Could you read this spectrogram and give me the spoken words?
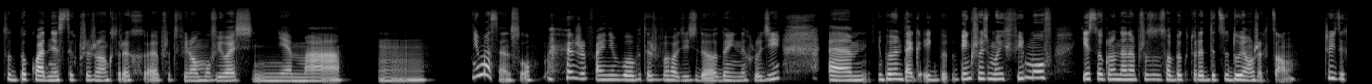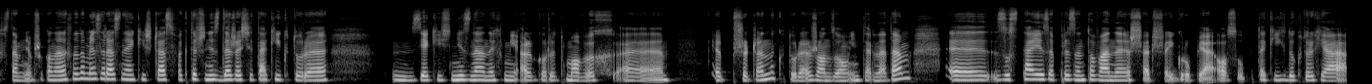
to dokładnie z tych przyczyn, o których e, przed chwilą mówiłeś, nie ma. Mm, nie ma sensu, że fajnie byłoby też wychodzić do, do innych ludzi. I powiem tak, jakby większość moich filmów jest oglądana przez osoby, które decydują, że chcą, czyli tych wstępnie przekonanych. Natomiast raz na jakiś czas faktycznie zdarza się taki, który mm, z jakichś nieznanych mi algorytmowych E, przyczyn, które rządzą internetem, e, zostaje zaprezentowany szerszej grupie osób, takich, do których ja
